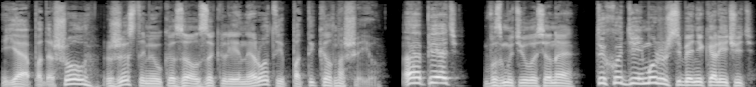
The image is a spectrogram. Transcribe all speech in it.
Я подошел, жестами указал заклеенный рот и потыкал на шею. «Опять?» — возмутилась она. «Ты хоть день можешь себя не калечить?»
